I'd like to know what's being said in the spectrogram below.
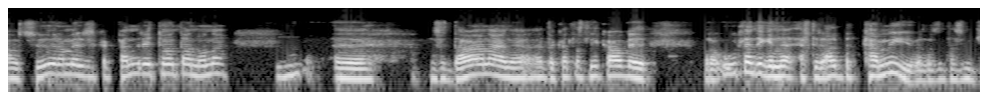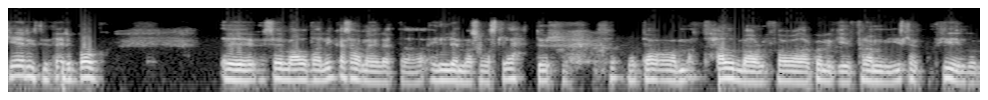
á suður-ameríska pennriðtjónda núna mm -hmm. uh, þessi dagana, en þetta kallast líka á við, útlendingin eftir Albert Camus, það sem gerist í þeirri bók Eh, sem á það líka samægilegt að innleima svona slettur og talmál þó að það kom ekki fram í íslenskum tíðingum.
